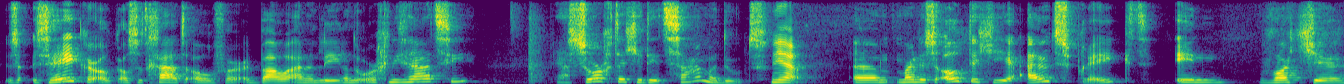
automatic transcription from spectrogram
Dus zeker ook als het gaat over het bouwen aan een lerende organisatie. Ja, zorg dat je dit samen doet. Ja. Ehm, maar dus ook dat je je uitspreekt in wat je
